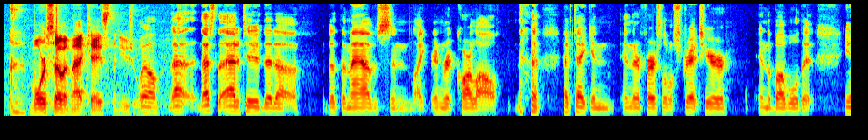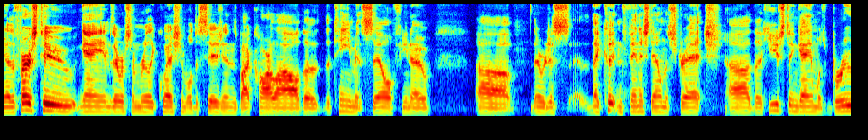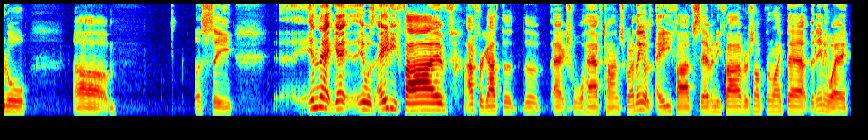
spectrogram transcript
more so in that case than usual. Well, that that's the attitude that uh that the Mavs and like and Rick Carlisle have taken in their first little stretch here in the bubble. That you know the first two games there were some really questionable decisions by Carlisle. The the team itself, you know. Uh, they were just they couldn't finish down the stretch. Uh, the Houston game was brutal. Um, let's see. In that game, it was 85. I forgot the, the actual halftime score. I think it was 85 75 or something like that. But anyway,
